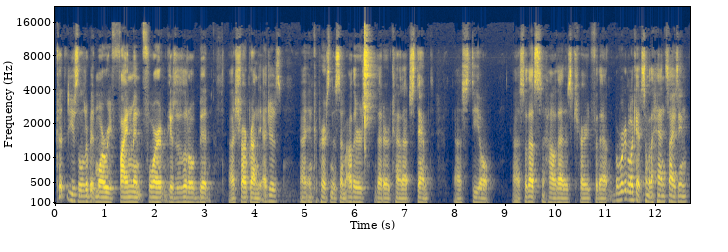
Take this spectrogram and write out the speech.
Could use a little bit more refinement for it because it's a little bit uh, sharp around the edges uh, in comparison to some others that are kind of that stamped steel. Uh, so that's how that is carried for that. But we're going to look at some of the hand sizing.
